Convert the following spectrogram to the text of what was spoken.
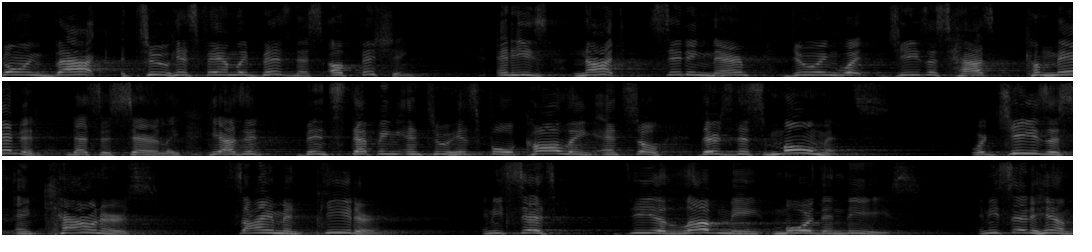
going back to his family business of fishing. And he's not sitting there doing what Jesus has commanded necessarily. He hasn't been stepping into his full calling. And so there's this moment where Jesus encounters Simon Peter and he says, Do you love me more than these? And he said to him,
